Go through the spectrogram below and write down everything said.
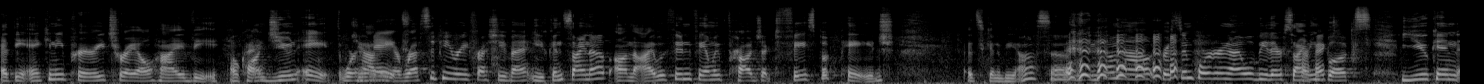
at the Ankeny Prairie Trail Hy-Vee. Okay. On June 8th, we're June having 8th. a recipe refresh event. You can sign up on the Iowa Food and Family Project Facebook page. It's going to be awesome. Come out. Kristin Porter and I will be there signing Perfect. books. You can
